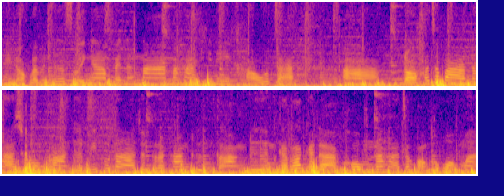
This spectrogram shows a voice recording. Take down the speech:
ให้ดอกลาเวนเดอร์สวยงามไปนาน เขาจะาดอกเขาจะบานนะคะช่วงกลางเดือนมิถุนาจนกระทั่งถึงกลางเดือนกรกฎาคมนะคะเจ้าของเขาบอกมา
